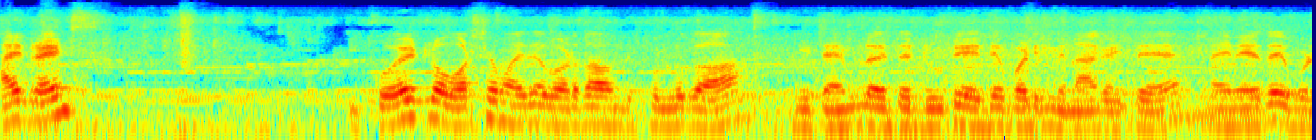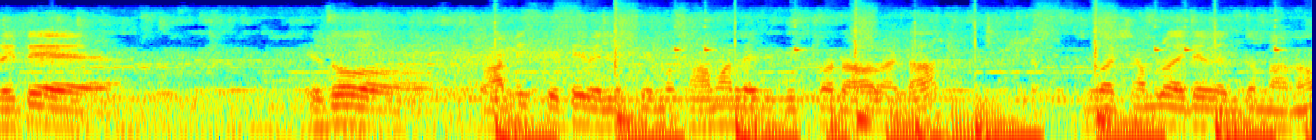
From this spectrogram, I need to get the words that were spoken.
Hi friends. ఈ కోయట్లో వర్షం అయితే పడతా ఉంది ఫుల్గా ఈ టైంలో అయితే డ్యూటీ అయితే పడింది నాకైతే. నేనైతే ఇప్పుడైతే ఏదో ప్రామిస్కి అయితే వెళ్ళేసేమో సామాన్లు అయితే తీసుకొని రావాలంట. వర్షంలో అయితే వెళ్తున్నాను.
